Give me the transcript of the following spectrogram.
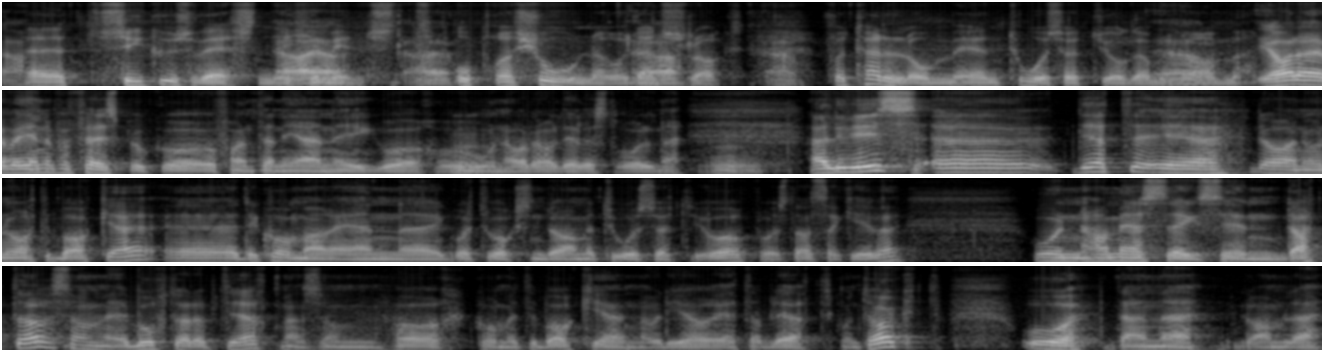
Ja. Sykehusvesen, ikke minst. Operasjoner og den slags. Fortell om en 72 år gammel dame. Ja, jeg var inne på Facebook og fant henne igjen i går. og mm. Hun har det aldeles strålende. Mm. Heldigvis. Uh, dette er da noen år tilbake. Det kommer en godt voksen dame, 72 år, på Statsarkivet. Hun har med seg sin datter, som er bortadoptert, men som har kommet tilbake igjen, og de har etablert kontakt. Og denne gamle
